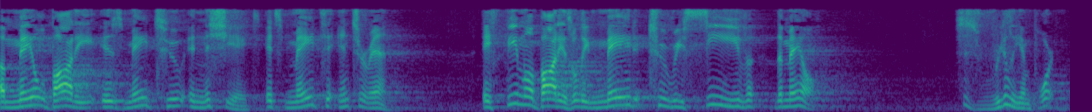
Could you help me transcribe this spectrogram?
A male body is made to initiate, it's made to enter in. A female body is really made to receive the male. This is really important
